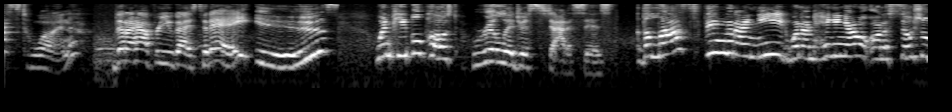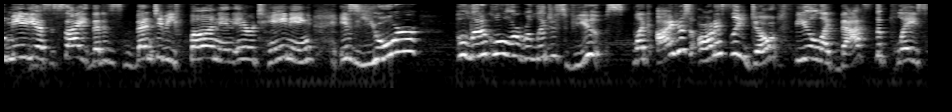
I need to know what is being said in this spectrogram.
last one that I have for you guys today is when people post religious statuses. The last thing that I need when I'm hanging out on a social media site that is meant to be fun and entertaining is your political or religious views. Like, I just honestly don't feel like that's the place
